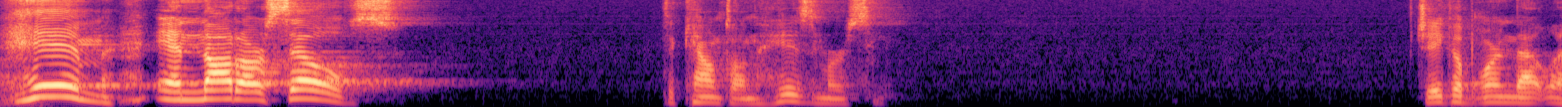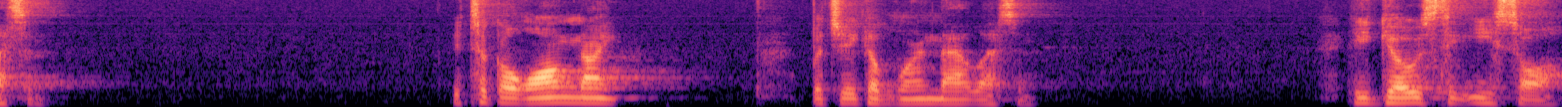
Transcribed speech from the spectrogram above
Him and not ourselves, to count on His mercy. Jacob learned that lesson. It took a long night, but Jacob learned that lesson. He goes to Esau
